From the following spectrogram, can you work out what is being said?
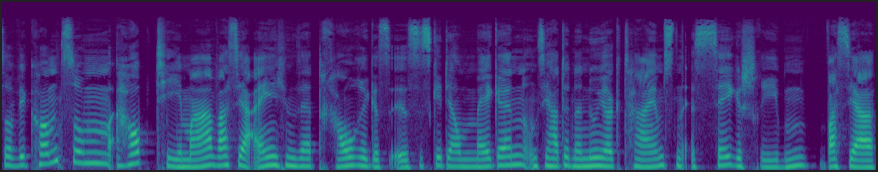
So, wir kommen zum Hauptthema, was ja eigentlich ein sehr trauriges ist. Es geht ja um Meghan und sie hat in der New York Times ein Essay geschrieben, was ja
